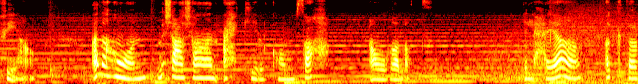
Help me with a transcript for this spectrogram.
فيها. أنا هون مش عشان أحكي لكم صح أو غلط. الحياة أكثر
